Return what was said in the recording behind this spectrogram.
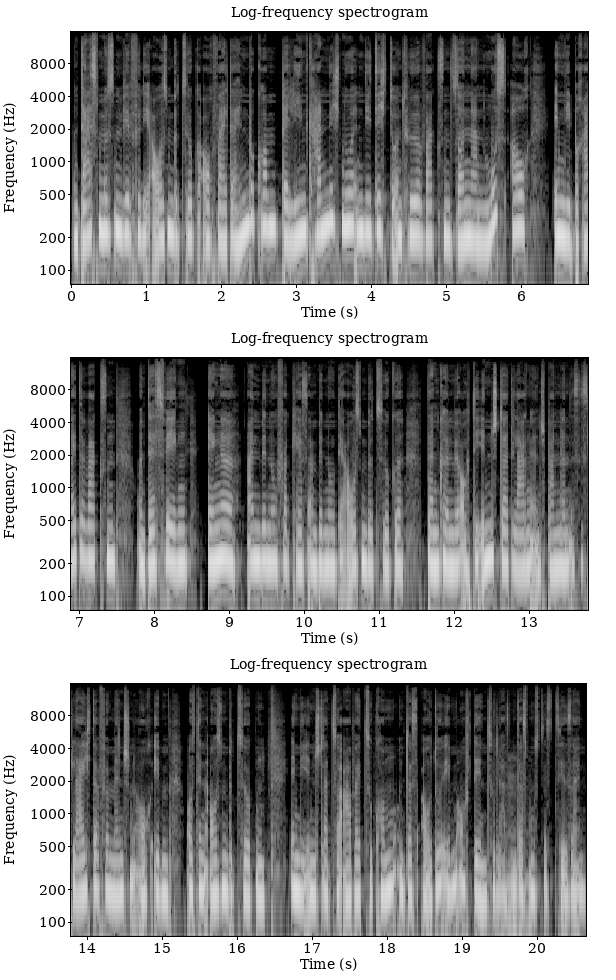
Und das müssen wir für die Außenbezirke auch weiter hinbekommen. Berlin kann nicht nur in die Dichte und Höhe wachsen, sondern muss auch in die Breite wachsen und deswegen enge Anbindung, Verkehrsanbindung der Außenbezirke. Dann können wir auch die Innenstadtlagen entspannen. Dann ist es leichter für Menschen auch eben aus den Außenbezirken in die Innenstadt zur Arbeit zu kommen und das Auto eben auch stehen zu lassen. Das mhm. muss das Ziel sein.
